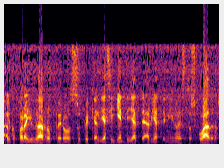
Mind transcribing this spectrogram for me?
algo para ayudarlo, pero supe que al día siguiente ya te- había tenido estos cuadros.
